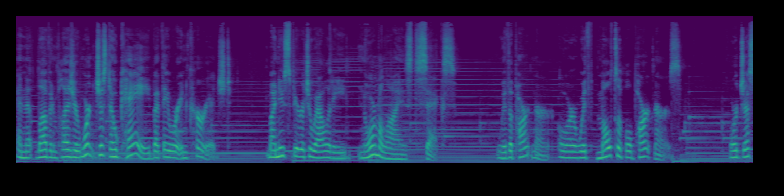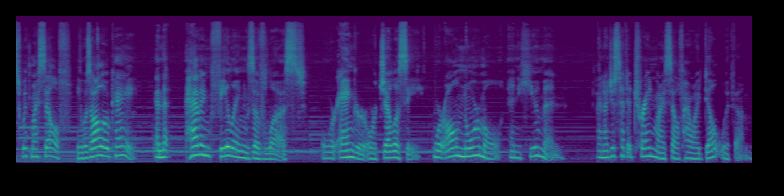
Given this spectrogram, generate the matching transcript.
and that love and pleasure weren't just okay, but they were encouraged. My new spirituality normalized sex with a partner, or with multiple partners, or just with myself. It was all okay, and that having feelings of lust, or anger, or jealousy were all normal and human, and I just had to train myself how I dealt with them.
